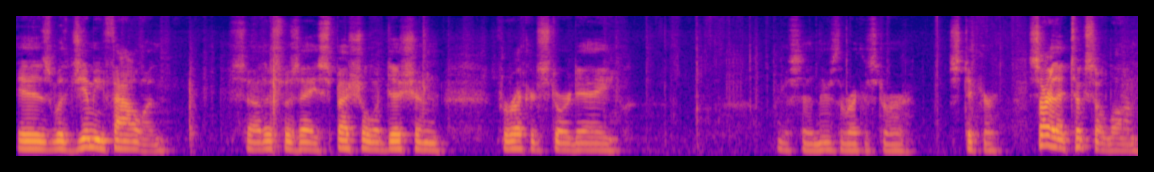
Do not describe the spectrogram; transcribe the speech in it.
is with Jimmy Fallon. So this was a special edition for Record Store Day. Like I said, there's the record store sticker. Sorry that took so long.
